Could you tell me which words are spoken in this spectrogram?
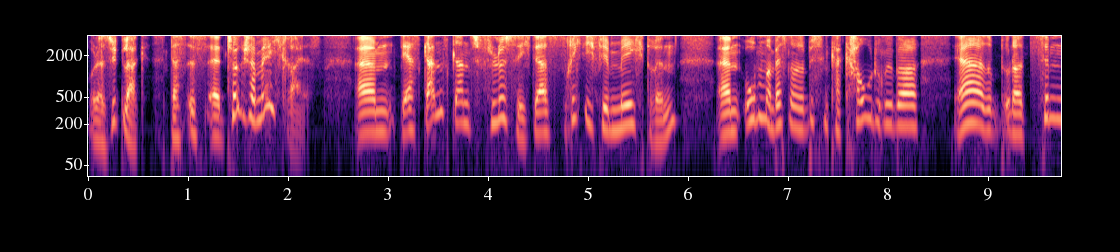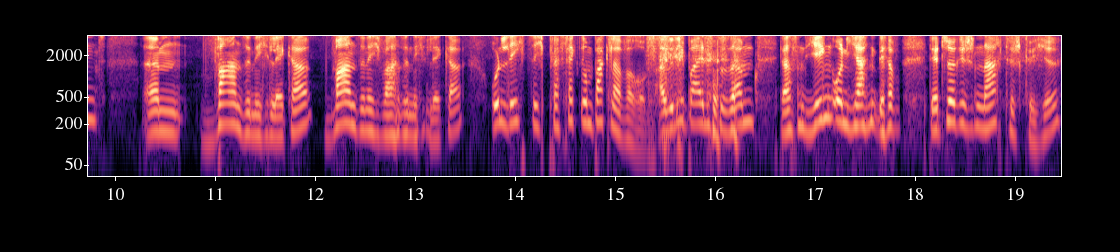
oder Südlak. Das ist äh, türkischer Milchreis. Ähm, der ist ganz, ganz flüssig. Da ist richtig viel Milch drin. Ähm, oben am besten noch ein bisschen Kakao drüber, ja, so, oder Zimt. Ähm, wahnsinnig lecker, wahnsinnig, wahnsinnig lecker und legt sich perfekt um Baklava rum. Also die beiden zusammen, das sind Ying und Yang der, der türkischen Nachtischküche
